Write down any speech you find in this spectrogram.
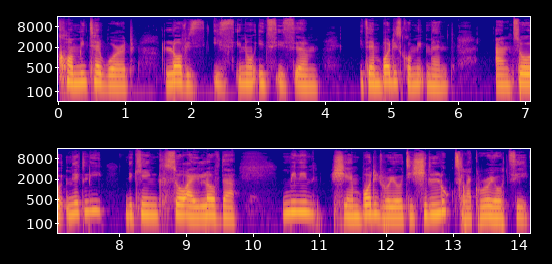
committed word. Love is is you know it's is um it embodies commitment. And so immediately the king saw I love that, meaning she embodied royalty. She looked like royalty.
